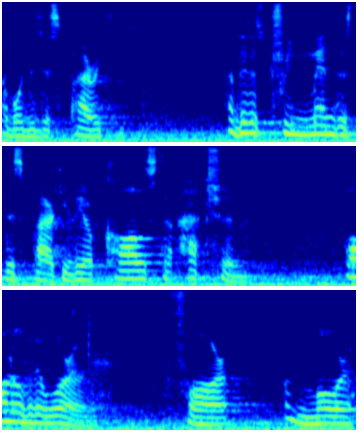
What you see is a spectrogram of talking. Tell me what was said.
about the disparity. And this is tremendous disparity. There are calls to action all over the world for more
